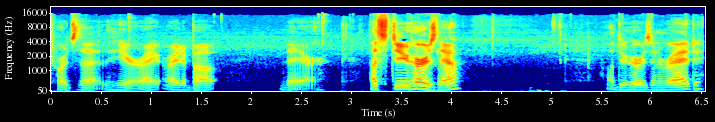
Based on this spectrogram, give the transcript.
towards the, the here, right, right about there. Let's do hers now. I'll do hers in red.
